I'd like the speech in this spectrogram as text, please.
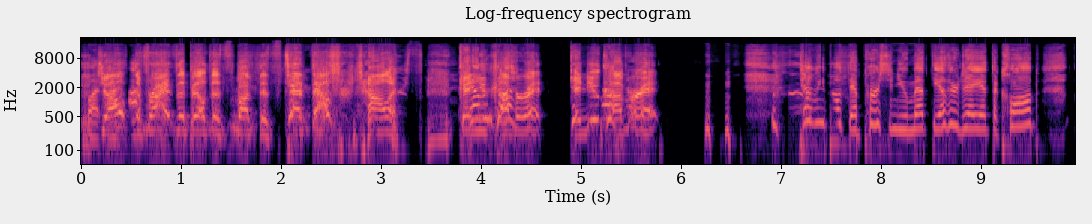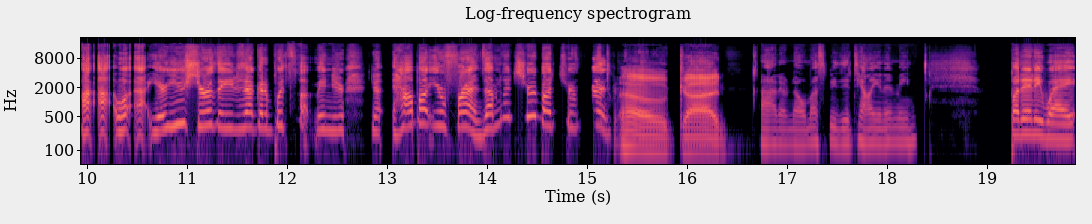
But Joe, I- the prize I, the bill this month is ten thousand dollars. Can you uh, cover it? Can you cover it? Tell me about that person you met the other day at the club. I, I, are you sure that he's not going to put something in your? How about your friends? I'm not sure about your friends. Oh God. I don't know. It Must be the Italian in me. But anyway,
